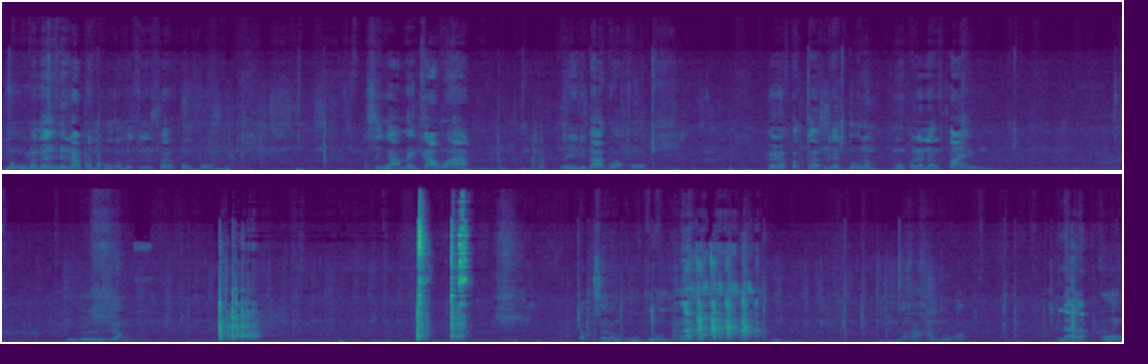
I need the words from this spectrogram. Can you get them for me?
Nung una nahihirapan akong gamitin yung cellphone ko. Kasi nga, may kawa Naninibago ako. Pero pagka pinagtuunan mo pala ng time, gano'n lang. Tapos alang Google. Nakakaloka. Hinanap ko.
